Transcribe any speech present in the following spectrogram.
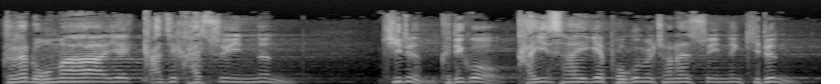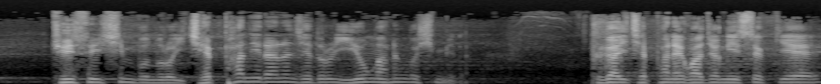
그가 로마에까지 갈 수 있는 길은 그리고 가이사에게 복음을 전할 수 있는 길은 죄수의 신분으로 이 재판이라는 제도를 이용하는 것입니다. 그가 이 재판의 과정이 있었기에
